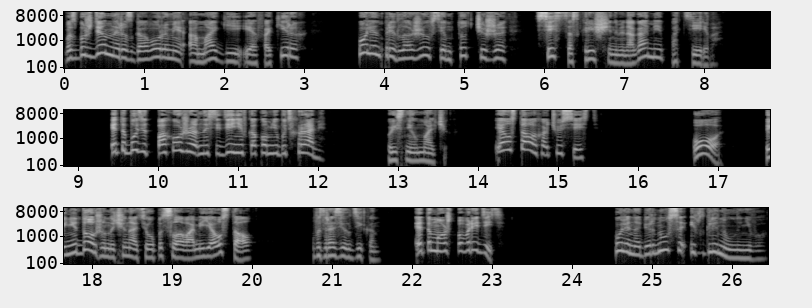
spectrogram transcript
Возбужденный разговорами о магии и о факирах, Колин предложил всем тотчас же сесть со скрещенными ногами под дерево. «Это будет похоже на сидение в каком-нибудь храме», — пояснил мальчик. «Я устал и хочу сесть». «О, ты не должен начинать опыт словами «я устал», — возразил Дикон. «Это может повредить». Колин обернулся и взглянул на него.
